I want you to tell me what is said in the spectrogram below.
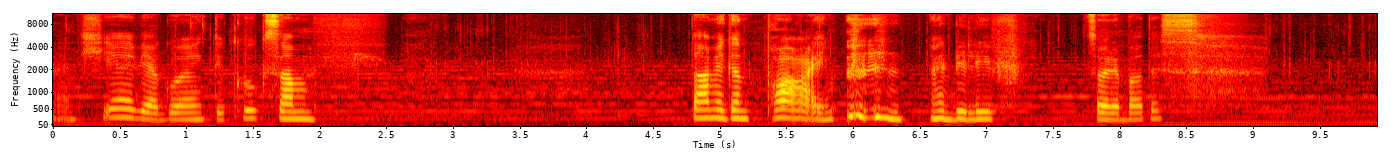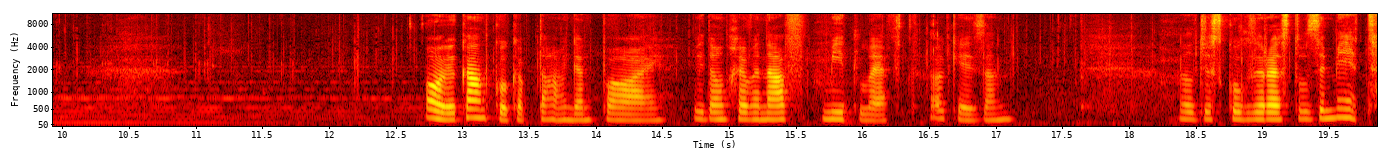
And here we are going to cook some ptarmigan pie, I believe. Sorry about this. Oh, we can't cook a ptarmigan pie. We don't have enough meat left. Okay, then. We'll just cook the rest of the meat.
